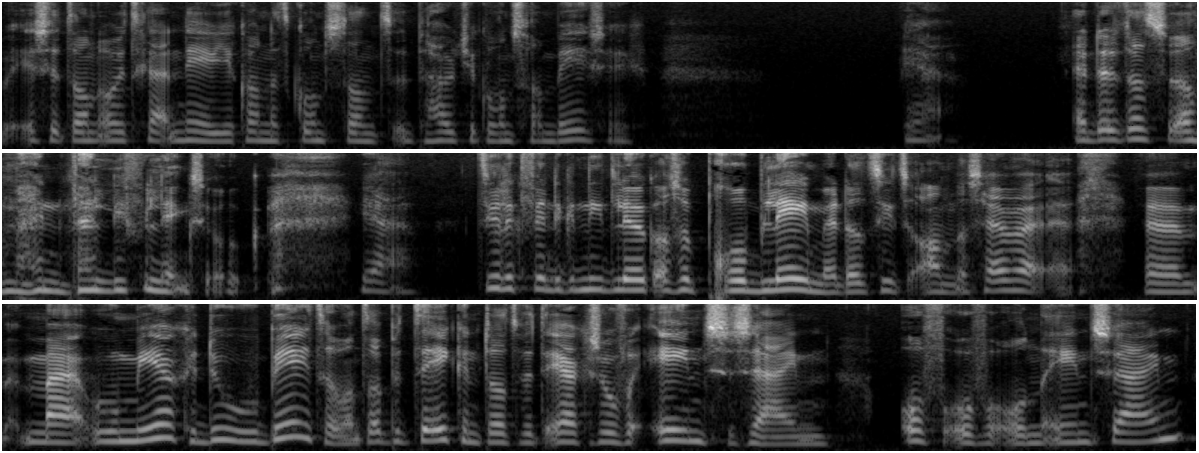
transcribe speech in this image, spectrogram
is het dan ooit gaat? Nee, je kan het constant, het houdt je constant bezig. Ja. En dat is wel mijn, mijn lievelings ook. Ja. Tuurlijk vind ik het niet leuk als er problemen, dat is iets anders. Hè? Maar, um, maar hoe meer gedoe, hoe beter. Want dat betekent dat we het ergens over eens zijn of over oneens zijn.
